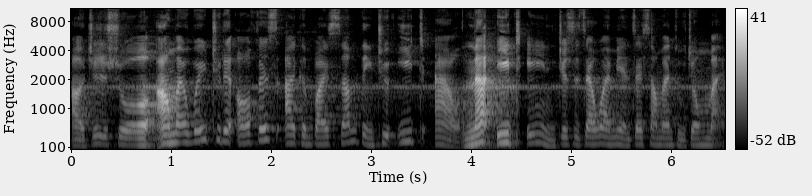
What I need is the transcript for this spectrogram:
啊，就是说，on my way to the office, I can buy something to eat out, not eat in，就是在外面在上班途中买。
